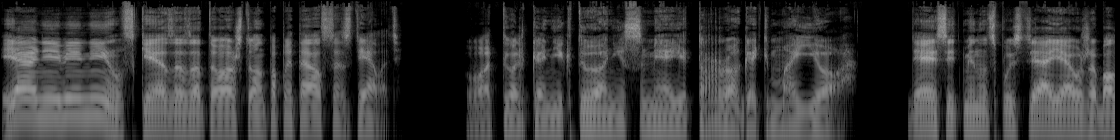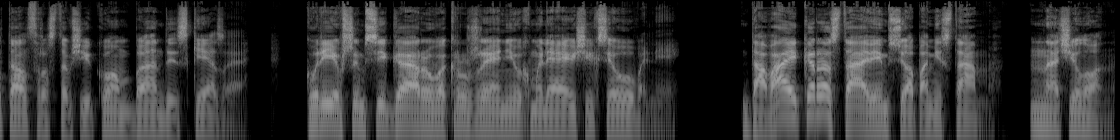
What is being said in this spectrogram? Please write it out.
Я не винил Скеза за то, что он попытался сделать. Вот только никто не смеет трогать мое. Десять минут спустя я уже болтал с ростовщиком банды Скеза, курившим сигару в окружении ухмыляющихся увольней. «Давай-ка расставим все по местам», — начал он.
